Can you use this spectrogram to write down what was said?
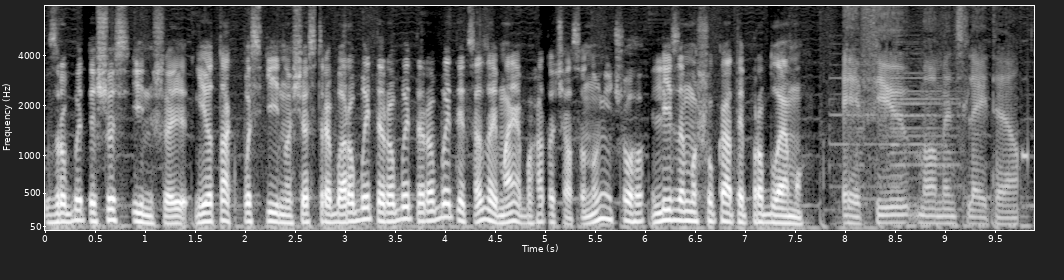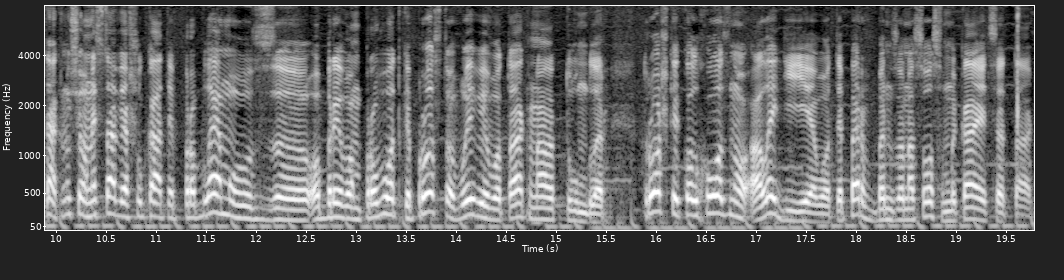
зробити щось інше. І отак постійно щось треба робити, робити, робити. Це займає багато часу. Ну нічого, ліземо шукати проблему. A few moments later. Так, ну що, не став я шукати проблему з е, обривом проводки, просто вивів отак на тумблер. Трошки колхозно, але дієво. Тепер в бензонасос вмикається так.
